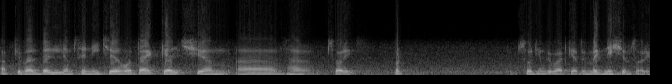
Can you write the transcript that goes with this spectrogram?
आपके पास बेरिलियम से नीचे होता है कैल्शियम सॉरी सोडियम के बाद क्या होता है? मैग्नीशियम सॉरी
